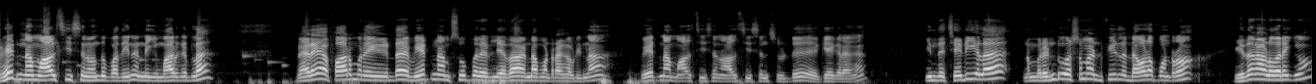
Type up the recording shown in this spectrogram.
Vietnam all season வந்து பார்த்திங்கன்னா இன்றைக்கி மார்க்கெட்டில் நிறையா ஃபார்மர் எங்ககிட்ட வியட்நாம் சூப்பர் ஏர்லியை தான் என்ன பண்ணுறாங்க அப்படின்னா Vietnam all season all season சொல்லிட்டு கேட்குறாங்க இந்த செடிகளை நம்ம ரெண்டு வருஷமாக ஃபீல்டில் டெவலப் பண்ணுறோம் இதனால் வரைக்கும்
